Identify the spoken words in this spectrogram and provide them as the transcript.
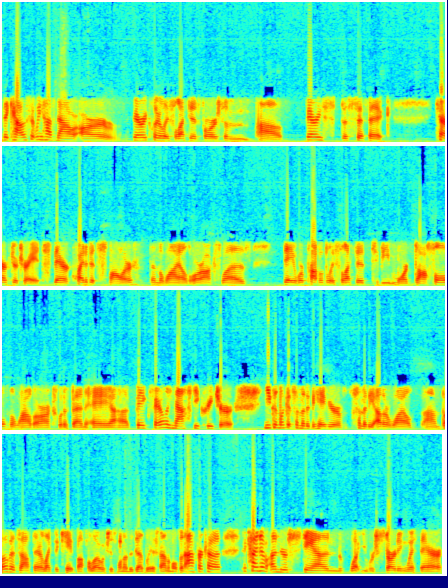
The cows that we have now are very clearly selected for some uh, very specific character traits. They're quite a bit smaller than the wild aurochs was. They were probably selected to be more docile. The wild aurochs would have been a uh, big, fairly nasty creature. You can look at some of the behavior of some of the other wild um, bovids out there, like the Cape buffalo, which is one of the deadliest animals in Africa, to kind of understand what you were starting with there,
